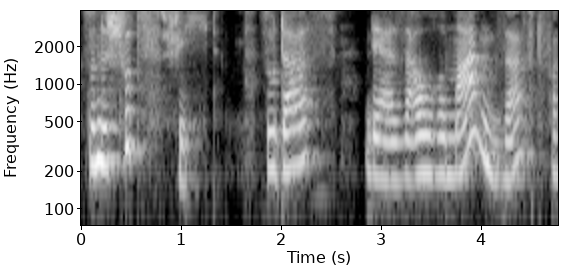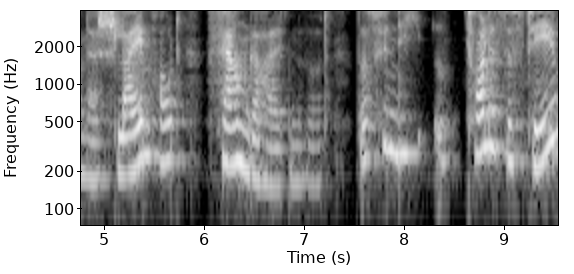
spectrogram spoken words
so eine Schutzschicht sodass der saure Magensaft von der Schleimhaut ferngehalten wird. Das finde ich tolles System,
